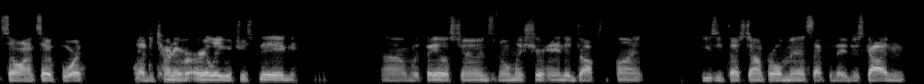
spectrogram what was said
so on and so forth. I had to turn over early, which was big um, with Velus Jones, normally sure-handed, drops the punt. Easy touchdown for Ole Miss after they just gotten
